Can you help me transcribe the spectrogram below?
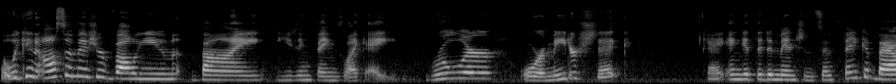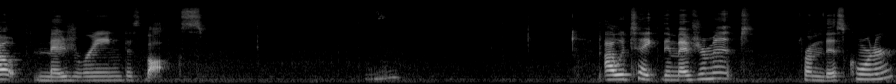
But we can also measure volume by using things like a ruler or a meter stick. Okay, and get the dimensions. So think about measuring this box. I would take the measurement from this corner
